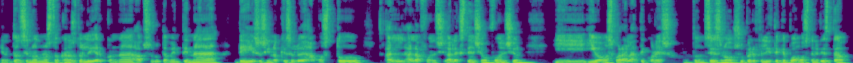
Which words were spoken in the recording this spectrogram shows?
Entonces no nos toca a nosotros lidiar con nada, absolutamente nada de eso, sino que se lo dejamos todo a la, a la, a la extension function y, y, vamos para adelante con eso. Entonces, no, súper feliz de que podamos tener esta,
